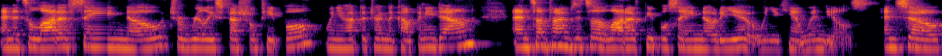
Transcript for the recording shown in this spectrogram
And it's a lot of saying no to really special people when you have to turn the company down. And sometimes it's a lot of people saying no to you when you can't win deals. And so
